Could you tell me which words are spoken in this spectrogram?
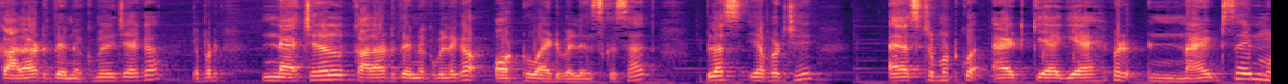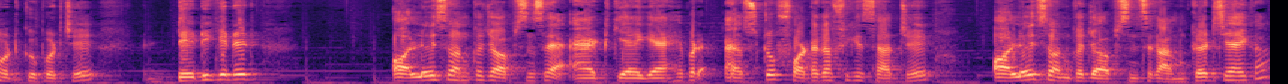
कलर देने को मिल जाएगा। यहाँ पर नेचुरल कलर देने को मिलेगा ऑटो वाइट बैलेंस के साथ। प्लस यहाँ पर जो एस्ट्रो मोड को ऐड किया गया है, पर नाइट साइड मोड के ऊपर जो डेडिकेटेड ऑलवेज ऑन का जो ऑप्शन है ऐड किया गया है, पर एस्ट्रो फोटोग्राफी के साथ जो है ऑलवेज ऑन का जो ऑप्शन से काम कर जाएगा।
